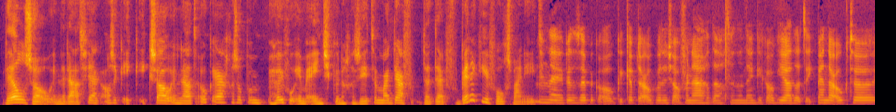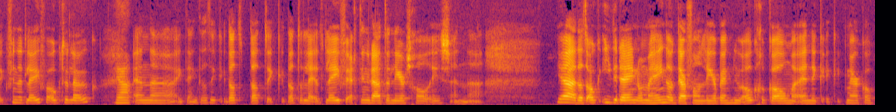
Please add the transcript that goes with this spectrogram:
wel zo, inderdaad. Ja, als ik, ik, ik zou inderdaad ook ergens op een heuvel in mijn eentje kunnen gaan zitten. Maar daar, daar, daarvoor ben ik hier volgens mij niet. Nee, dat heb ik ook. Ik heb daar ook wel eens over nagedacht. En dan denk ik ook, ja, dat, ik ben daar ook te... Ik vind het leven ook te leuk. Ja, En eh, ik denk dat, ik, dat, dat, ik, dat het leven echt inderdaad de leerschool is. En eh, ja, dat ook iedereen om me heen ook daarvan leer, ben ik nu ook gekomen. En ik, ik, ik merk ook,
